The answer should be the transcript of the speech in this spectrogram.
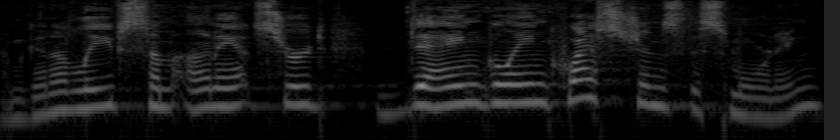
I'm going to leave some unanswered, dangling questions this morning.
